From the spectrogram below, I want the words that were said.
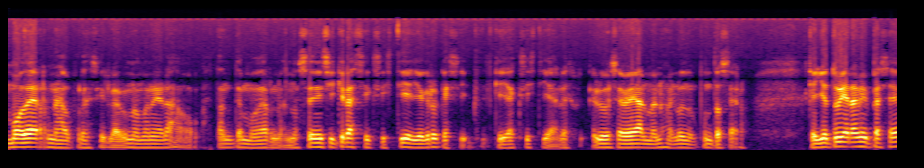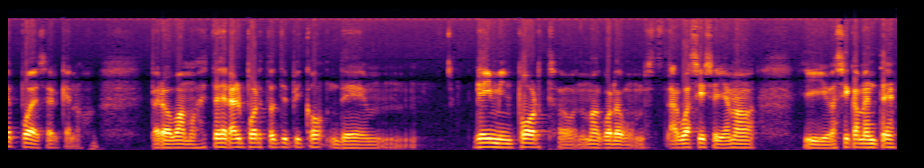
moderna, por decirlo de alguna manera, o bastante moderna. No sé ni siquiera si existía, yo creo que sí, que ya existía el USB, al menos el 1.0. Que yo tuviera mi PC, puede ser que no. Pero vamos, este era el puerto típico de mm, Gaming Port, o no me acuerdo, algo así se llamaba. Y básicamente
